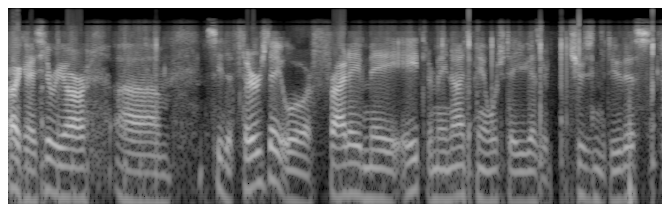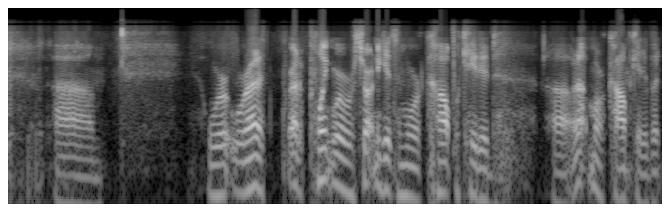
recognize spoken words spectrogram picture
Alright guys, here we are. Um, it's either Thursday or Friday, May 8th or May 9th, depending on which day you guys are choosing to do this. Um, we're, we're, at a, we're at a point where we're starting to get some more complicated, uh, not more complicated, but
